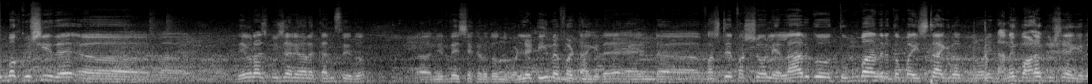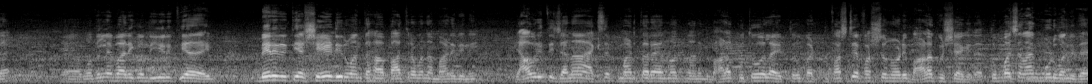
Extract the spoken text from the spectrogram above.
ತುಂಬ ಖುಷಿ ಇದೆ. ದೇವರಾಜ್ ಪೂಜಾರಿ ಅವರ ಕನಸು ಇದು. ನಿರ್ದೇಶಕರದ್ದು ಒಂದು ಒಳ್ಳೆ ಟೀಮ್ ಎಫರ್ಟ್ ಆಗಿದೆ. ಆ್ಯಂಡ್ ಫಸ್ಟ್ ಡೇ ಫಸ್ಟ್ ಶೋಲಿ ಎಲ್ಲರಿಗೂ ತುಂಬ ಅಂದರೆ ತುಂಬ ಇಷ್ಟ ಆಗಿರೋದು ನೋಡಿ, ನನಗೆ ಭಾಳ ಖುಷಿಯಾಗಿದೆ ಮೊದಲನೇ ಬಾರಿಗೆ ಒಂದು ಈ ರೀತಿಯ, ಬೇರೆ ರೀತಿಯ ಶೇಡ್ ಇರುವಂತಹ ಪಾತ್ರವನ್ನು ಮಾಡಿದ್ದೀನಿ ಯಾವ ರೀತಿ ಜನ ಆಕ್ಸೆಪ್ಟ್ ಮಾಡ್ತಾರೆ ಅನ್ನೋದು ನನಗೆ ಭಾಳ ಕುತೂಹಲ ಇತ್ತು. ಬಟ್ ಫಸ್ಟ್ ಡೇ ಫಸ್ಟ್ ನೋಡಿ ಭಾಳ ಖುಷಿಯಾಗಿದೆ ತುಂಬ ಚೆನ್ನಾಗಿ ಮೂಡ್ ಬಂದಿದೆ.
